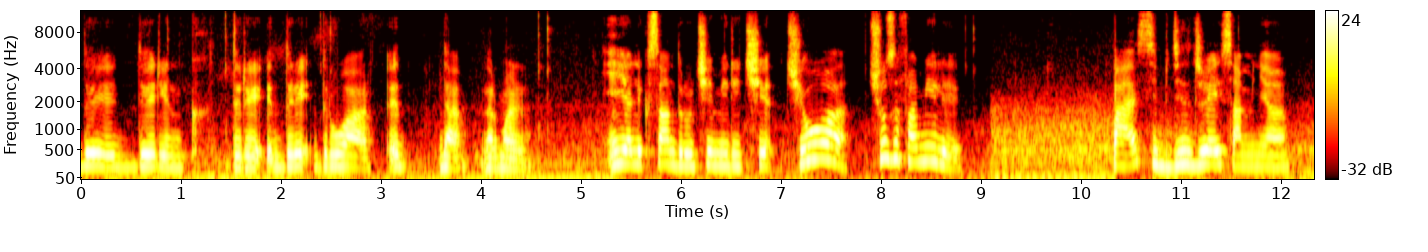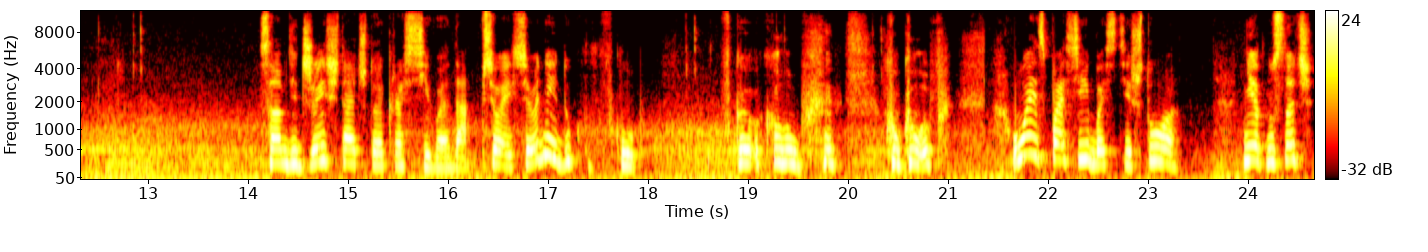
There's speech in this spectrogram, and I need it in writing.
Деринг, Друард, э, да, нормально. И Александру Чемериче. Чё? Чё за фамилии? Спасибо, диджей сам меня... Сам диджей считает, что я красивая, да. Все, я сегодня иду в клуб. В клуб. клуб. Ой, спасибо, Сти, что? Нет, ну, значит,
